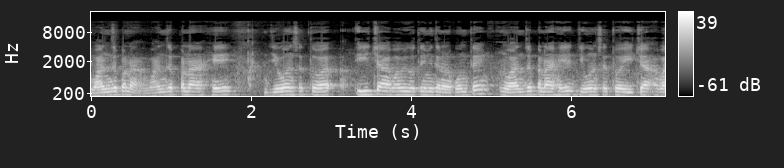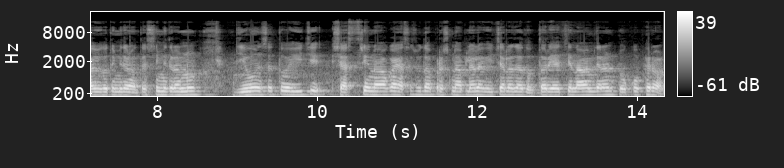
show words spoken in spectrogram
वांजपणा. वांजपणा हे जीवनसत्व ईच्या अभावी होते मित्रांनो. कोणते? वांजपणा हे जीवनसत्व ईच्या अभावी होते मित्रांनो. तसे मित्रांनो जीवनसत्व ईचे शास्त्रीय नाव काय? असा सुद्धा प्रश्न आपल्याला विचारला जातो. तर याचे नाव आहे मित्रांनो टोकोफेरॉल.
